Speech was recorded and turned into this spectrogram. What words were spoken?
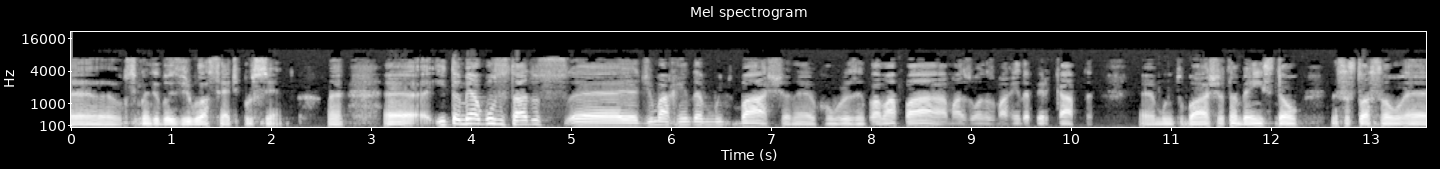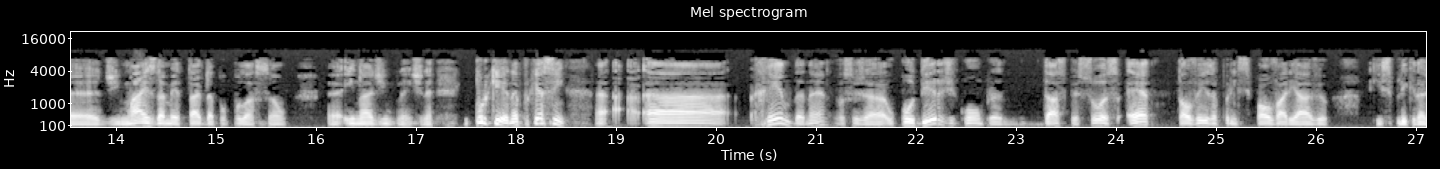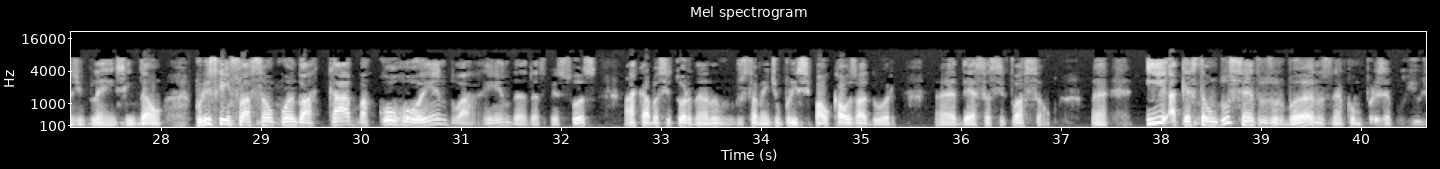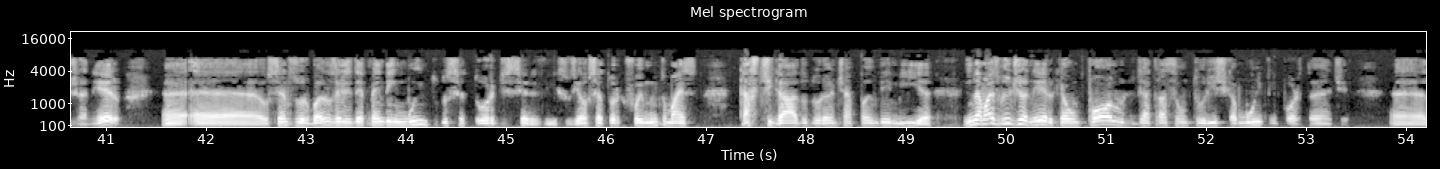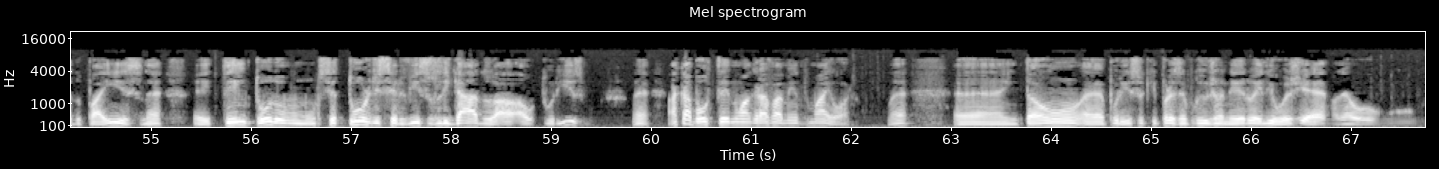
52,7%. Né? É, e também alguns estados é, de uma renda muito baixa, né? como por exemplo Amapá, Amazonas, uma renda per capita é, muito baixa, também estão nessa situação é, de mais da metade da população é, inadimplente, né? Por quê? Né? Porque assim, a, a, renda, né? Ou seja, o poder de compra das pessoas é talvez a principal variável que explica inadimplência. Então, por isso que a inflação, quando acaba corroendo a renda das pessoas, acaba se tornando justamente o principal causador é, dessa situação. Né? E a questão dos centros urbanos, né, como por exemplo o Rio de Janeiro, é, é, os centros urbanos eles dependem muito do setor de serviços e é o setor que foi muito mais castigado durante a pandemia. Ainda mais o Rio de Janeiro, que é um polo de atração turística muito importante é, do país, né, e tem todo um setor de serviços ligado ao, ao turismo, né, acabou tendo um agravamento maior. Né? É, então, é por isso que, por exemplo, o Rio de Janeiro, ele hoje é, né, o,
